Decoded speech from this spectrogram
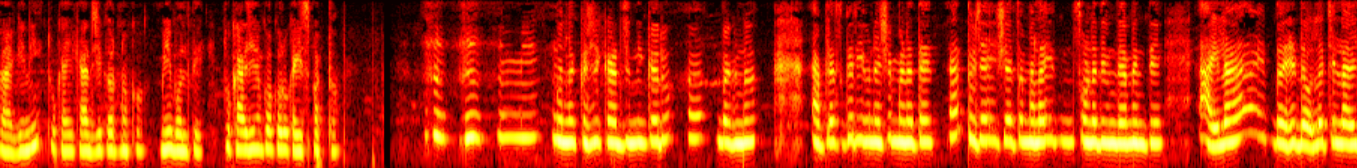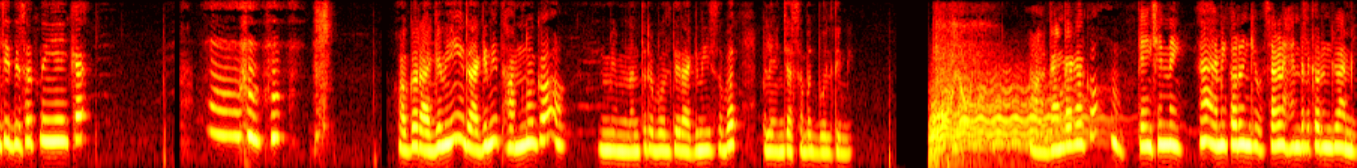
रागिनी तू काही काळजी करू नको. मी बोलते. तू काळजी नको करू काहीच फक्त. मी मला कशी काळजी नाही करू? बघ ना आपल्याच घरी येऊन असे म्हणत आहेत तुझ्या हिशाचं मला सोनं देऊन द्या म्हणते. आईला हे दौलतची लालची दिसत नाही आहे का? अगं रागिणी रागिणी थांब ना ग. मी नंतर बोलते रागिणीसोबत पहिले यांच्यासोबत बोलते मी. गंगा काकू टेन्शन नाही. हां आम्ही करून घेऊ सगळं हँडल करून घेऊ आम्ही.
